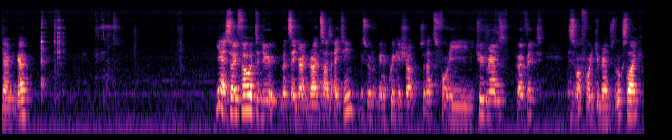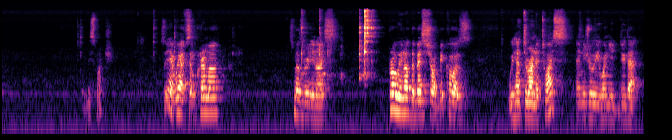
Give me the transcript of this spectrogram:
there we go. Yeah, so if I were to do, let's say, grind size 18, this would have been a quicker shot. So that's 42 grams, perfect. This is what 42 grams looks like. This much. So yeah, we have some crema. Smells really nice. Probably not the best shot because we had to run it twice. And usually when you do that,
